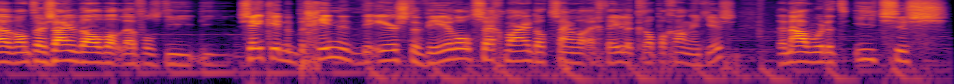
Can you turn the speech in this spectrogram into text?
Eh, want er zijn wel wat levels die, die. Zeker in het begin, de eerste wereld, zeg maar. Dat zijn wel echt hele krappe gangetjes. Daarna wordt het ietsjes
